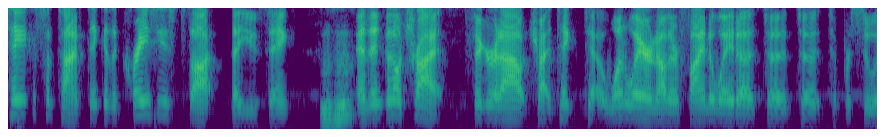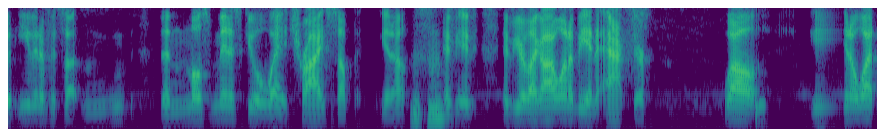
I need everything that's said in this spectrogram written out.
take some time, think of the craziest thought that you think, hmm and then go try it. Figure it out. Try take t- one way or another. Find a way to to to to pursue it, even if it's a the most minuscule way. Try something. You know hmm if if if you're like "Oh, I want to be an actor, well, you, you know what?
